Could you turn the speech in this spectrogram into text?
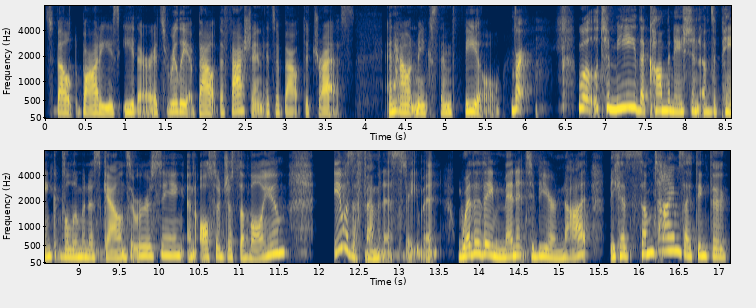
svelte bodies either. It's really about the fashion. It's about the dress and how it makes them feel. Right. Well, to me, the combination of the pink voluminous gowns that we were seeing and also just the volume, it was a feminist statement, whether they meant it to be or not. Because sometimes I think that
